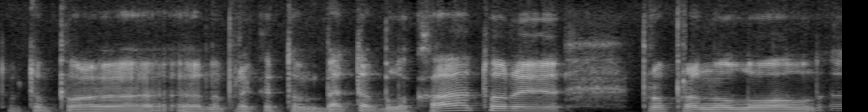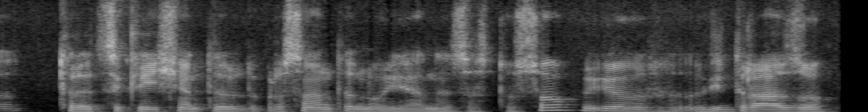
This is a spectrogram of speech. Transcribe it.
Тобто, е, наприклад, там бета-блокатори, пропранолол, трициклічні антидепресанти ну, я не застосовую відразу.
